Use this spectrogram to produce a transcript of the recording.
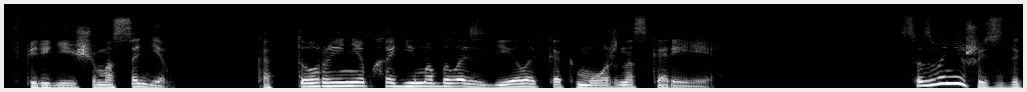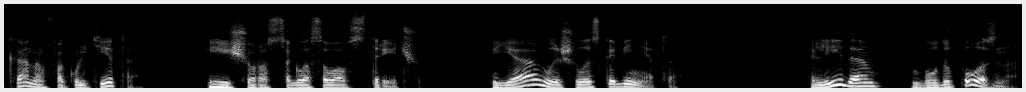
Впереди еще масса дел, которые необходимо было сделать как можно скорее. Созвонившись с деканом факультета и еще раз согласовав встречу, я вышел из кабинета. «Лида, буду поздно.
